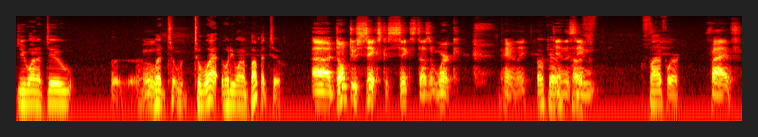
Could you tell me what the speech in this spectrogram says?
Do you want to do uh, Ooh. what to, to what? What do you want to bump it to? Uh, don't do six because six doesn't work. Apparently, Okay. getting the how same five work. Five.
